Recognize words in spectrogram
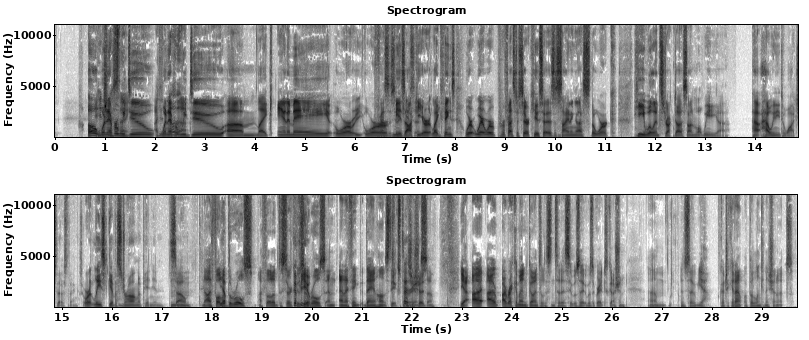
Oh, whenever we do, whenever we do, um, like anime or or Miyazaki or like mm-hmm. things where, where where Professor Siracusa is assigning us the work, he will instruct us on what we uh, how how we need to watch those things, or at least give a strong opinion. So mm. no, I followed yep. the rules. I followed the Siracusa rules, and, and I think that they enhance the experience. So yeah, I, I, I recommend going to listen to this. It was a, it was a great discussion. Um, and so, yeah, go check it out. I'll put a link in the show notes.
